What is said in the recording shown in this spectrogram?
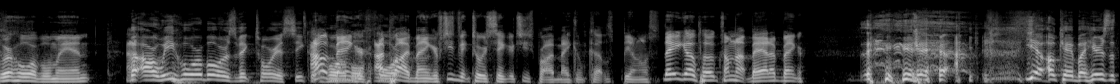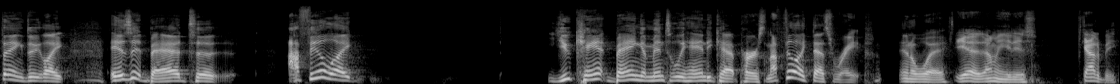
We're horrible, man. But are we horrible or is Victoria's Secret I would bang her. I'd probably bang her. If she's Victoria's Secret, she's probably making cuts. Let's be honest. There you go, folks. I'm not bad. I'd bang her. Yeah, okay, but here's the thing, dude. Like, is it bad to? I feel like you can't bang a mentally handicapped person. I feel like that's rape in a way. Yeah, I mean, it is. It's got to be.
